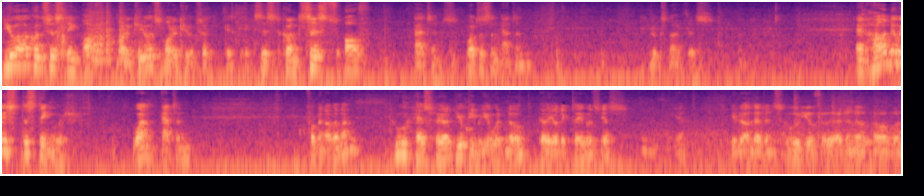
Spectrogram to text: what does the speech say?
you are consisting of molecules. Molecules that exist consists of atoms. What is an atom? It looks like this. And how do we distinguish one atom from another one? Who has heard, you people, you would know periodic tables, yes? Mm -hmm. Yeah. You learned that in school, you I don't know how,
